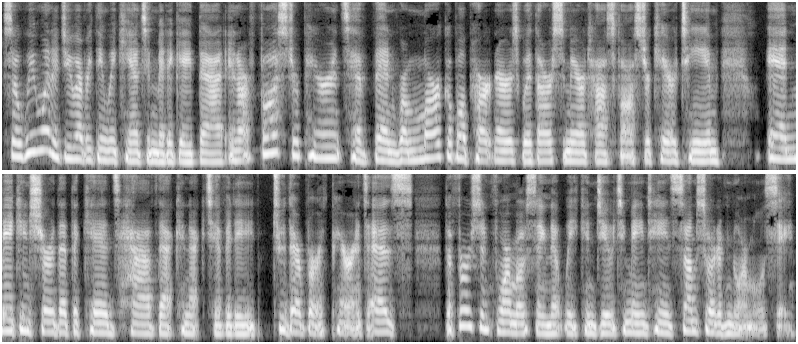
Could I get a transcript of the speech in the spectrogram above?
so we want to do everything we can to mitigate that and our foster parents have been remarkable partners with our samaritas foster care team and making sure that the kids have that connectivity to their birth parents as the first and foremost thing that we can do to maintain some sort of normalcy.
